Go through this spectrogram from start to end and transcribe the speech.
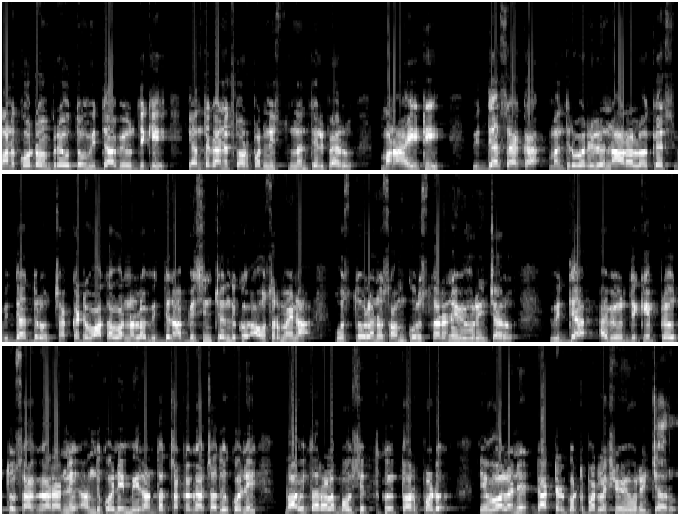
మన కూటమి ప్రభుత్వం విద్యాభివృద్ధికి ఎంతగానో తోడ్పడనిస్తుందని తెలిపారు. మన ఐటీ విద్యాశాఖ మంత్రివర్యులు నారా లోకేష్ విద్యార్థులు చక్కటి వాతావరణంలో విద్యను అభ్యసించేందుకు అవసరమైన వస్తువులను సమకూరుస్తారని వివరించారు. విద్య అభివృద్ధికి ప్రభుత్వ సహకారాన్ని అందుకొని మీరంతా చక్కగా చదువుకొని భావితరాల భవిష్యత్తుకు తోడ్పడు ఇవ్వాలని డాక్టర్ గొట్టుపాటి లక్ష్మి వివరించారు.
